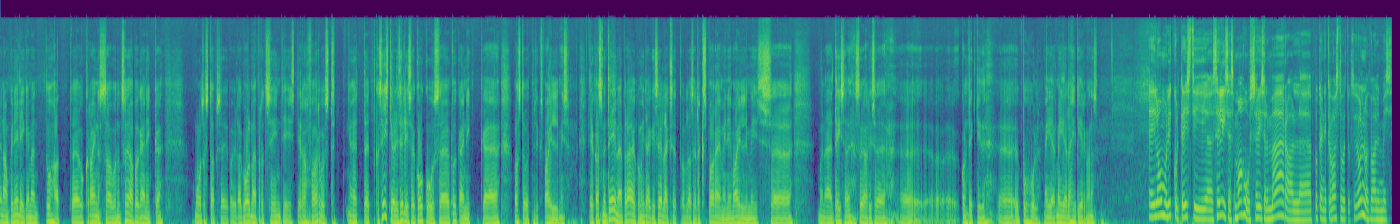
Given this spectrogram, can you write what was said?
enam kui nelikümmend tuhat Ukrainast saabunud sõjapõgenikke moodustab see juba üle kolme protsendi Eesti rahvaarvust. et, et kas Eesti oli sellise koguse põgenike vastuvõtmiseks valmis? ja kas me teeme praegu midagi selleks, et olla selleks paremini valmis äh, mõne teise sõjalise äh, konflikti puhul meie, meie lähipiirkonnas? ei, loomulikult Eesti sellises mahus, sellisel määral põgenike vastuvõtuks ei olnud valmis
